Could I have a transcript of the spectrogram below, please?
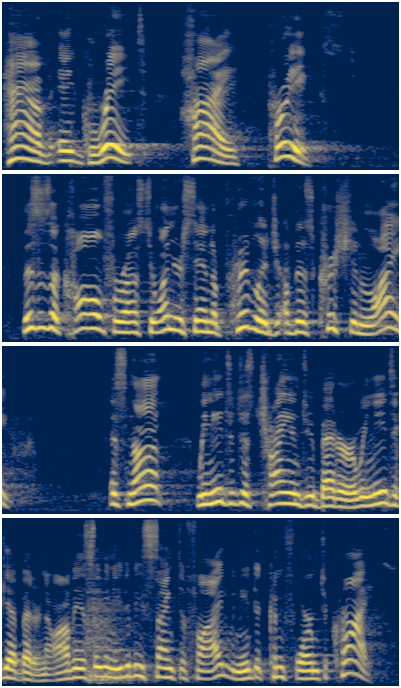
have a great high priest. This is a call for us to understand the privilege of this Christian life. It's not we need to just try and do better or we need to get better. Now, obviously, we need to be sanctified, we need to conform to Christ.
